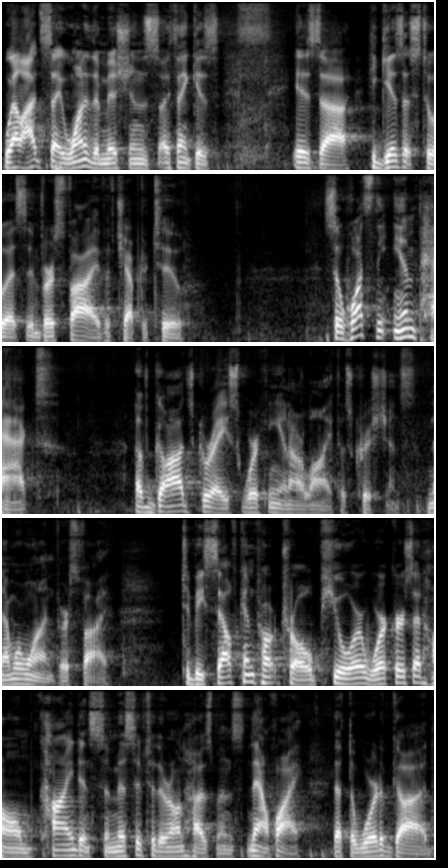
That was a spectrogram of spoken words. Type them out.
Well, I'd say one of the missions, I think, is is uh, he gives us to us in verse 5 of chapter 2. So, what's the impact of God's grace working in our life as Christians? Number one, verse 5 to be self controlled, pure, workers at home, kind and submissive to their own husbands. Now, why? That the word of God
